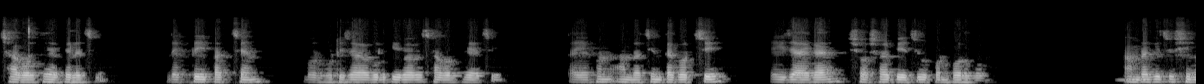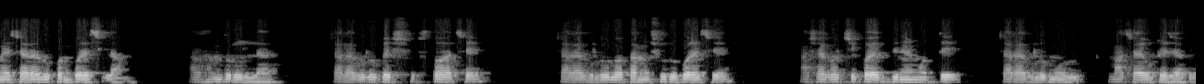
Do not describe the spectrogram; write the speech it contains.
ছাগল খেয়ে ফেলেছে। দেখতেই পাচ্ছেন, বরবটি চারাগুলো কীভাবে ছাগল খেয়েছে। তাই এখন আমরা চিন্তা করছি, এই জায়গায় শশার বীজ রোপণ করব। আমরা কিছু সিমের চারা রোপণ করেছিলাম। আলহামদুলিল্লাহ, চারাগুলো বেশ সুস্থ আছে, চারাগুলো লতানো শুরু করেছে। আশা করছি কয়েকদিনের মধ্যে চারাগুলো মূল মাচায় উঠে যাবে।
